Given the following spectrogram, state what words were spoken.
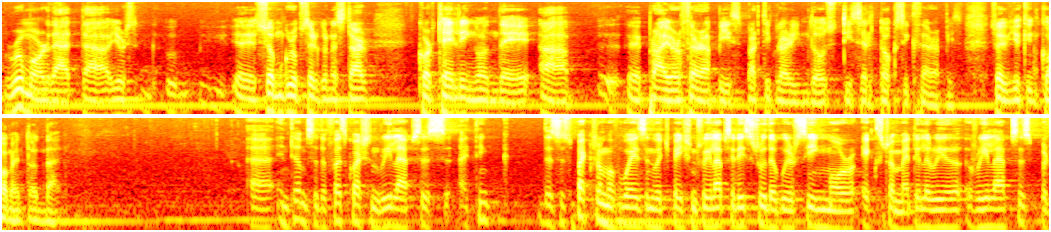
rumor that uh, uh, some groups are going to start curtailing on the prior therapies, particularly in those T cell toxic therapies. So if you can comment on that. Uh, in terms of the first question, relapses, I think there's a spectrum of ways in which patients relapse. It is true that we're seeing more extramedullary relapses, but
